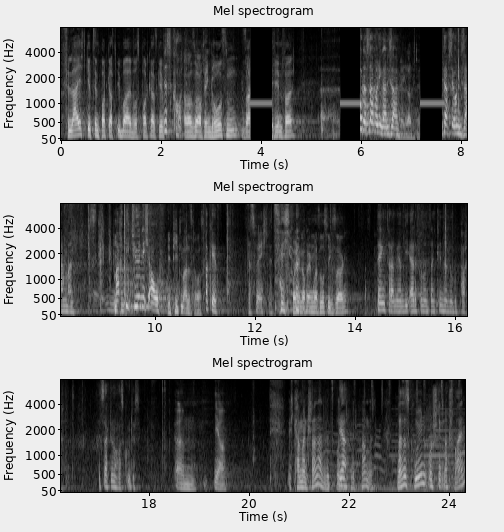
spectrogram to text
Vielleicht gibt es den Podcast überall, wo es Podcasts gibt. Discord. Aber so auf den großen Seiten auf jeden Fall. Oh, das darf man hier gar nicht sagen. Nee, glaube ich nicht. Ich darf's ja auch nicht sagen, Mann. Mach die Tür nicht auf. Wir piepen alles raus. Okay, Das wäre echt witzig. Wollt ihr noch irgendwas Lustiges sagen? denk dran, wir haben die Erde von unseren Kindern nur gepachtet. Jetzt sag dir noch was Gutes. ähm, ja. Ich kann meinen Standardwitz bringen Ja. mit Kermit. Was ist grün und stinkt nach Schwein?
